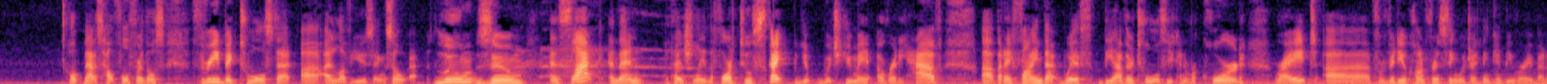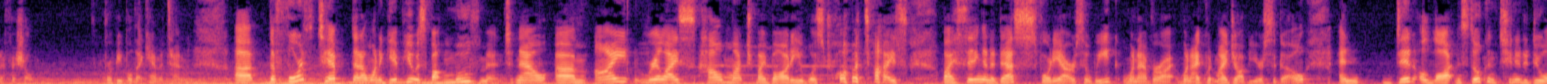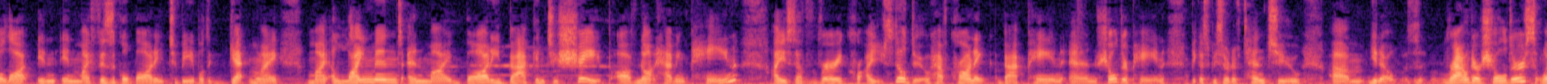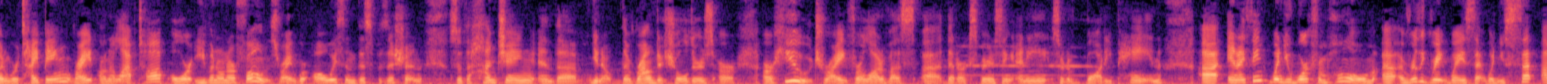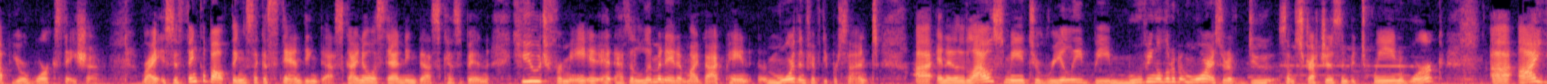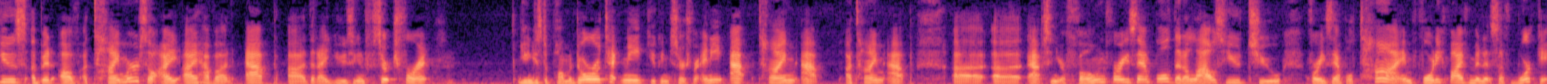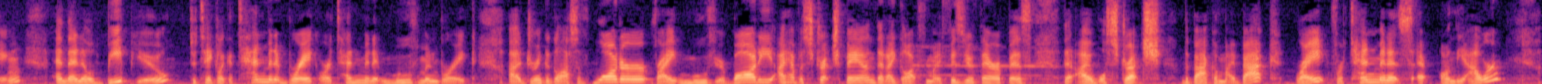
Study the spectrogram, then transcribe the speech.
Hope that's helpful for those three big tools that uh, I love using. So uh, Loom, Zoom, and Slack, and then potentially the fourth tool, Skype, which you may already have. Uh, but I find that with the other tools, you can record, right, uh, for video conferencing, which I think can be very beneficial for people that can't attend. Uh, the fourth tip that I want to give you is about movement. Now, um, I realized how much my body was traumatized by sitting in a desk 40 hours a week whenever I, when I quit my job years ago and did a lot and still continue to do a lot in, in my physical body to be able to get my, my alignment and my body back into shape of not having pain. I used to have very, I still do have chronic back pain and shoulder pain because we sort of tend to, um, you know, round our shoulders when we're typing, right, on a laptop or even on our phones, right? We're always in this position. So the hunching and the, you know, the rounded shoulders are, are huge, right, for a lot of us uh, that are experiencing any sort of body pain. Uh, and I think when you work from home, uh, a really great way is that when you set up your workstation, right, is to think about things like a standing desk. I know a standing desk has been huge for me. It, it has eliminated my back pain more than 50%. Uh, and it allows me to really be moving a little bit more. I sort of do some stretches in between work. Uh, I use a bit of a timer. So I, I have an app uh, that I use. You can search for it. You can use the Pomodoro technique. You can search for any app, time app a time app uh, uh, apps in your phone, for example, that allows you to, for example, time 45 minutes of working, and then it'll beep you to take like a 10 minute break or a 10 minute movement break. Uh, drink a glass of water, right? Move your body. I have a stretch band that I got from my physiotherapist that I will stretch the back of my back, right, for 10 minutes on the hour.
